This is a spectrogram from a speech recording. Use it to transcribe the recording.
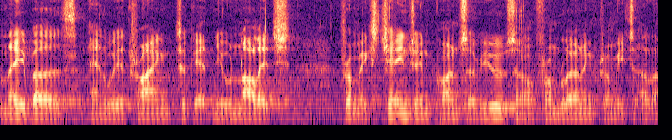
neighbors, and we're trying to get new knowledge from exchanging points of view, so from learning from each other.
